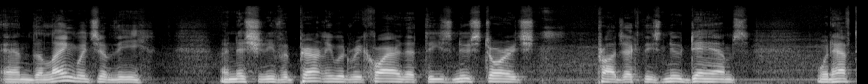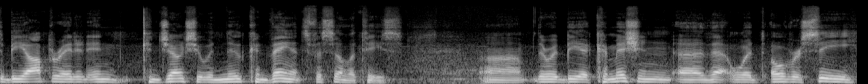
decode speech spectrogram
and the language of the initiative apparently would require that these new storage projects, these new dams, would have to be operated in conjunction with new conveyance facilities. Uh, there would be a commission uh, that would oversee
